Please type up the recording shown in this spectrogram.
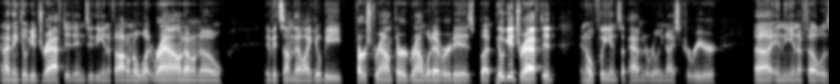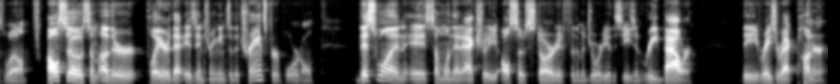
and I think he'll get drafted into the NFL. I don't know what round. I don't know if it's something that like he'll be first round, third round, whatever it is, but he'll get drafted, and hopefully ends up having a really nice career uh, in the NFL as well. Also, some other player that is entering into the transfer portal. This one is someone that actually also started for the majority of the season. Reid Bauer, the Razorback punter.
